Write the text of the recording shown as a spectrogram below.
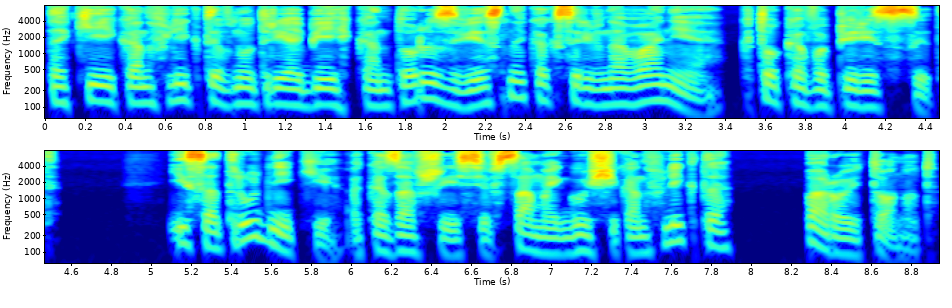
Такие конфликты внутри обеих контор известны как соревнования, кто кого пересыт и сотрудники, оказавшиеся в самой гуще конфликта, порой тонут.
